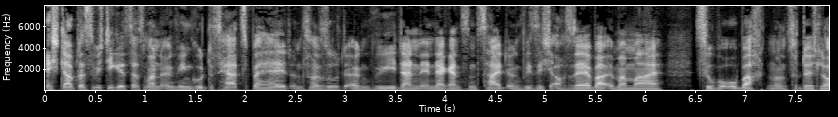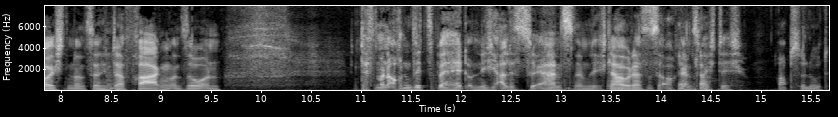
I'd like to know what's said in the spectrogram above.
ich glaube, das Wichtige ist, dass man irgendwie ein gutes Herz behält und versucht irgendwie dann in der ganzen Zeit irgendwie sich auch selber immer mal zu beobachten und zu durchleuchten und zu hinterfragen und so und dass man auch einen Witz behält und nicht alles zu ernst nimmt. Ich glaube, das ist auch ja, ganz klar. wichtig. Absolut.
